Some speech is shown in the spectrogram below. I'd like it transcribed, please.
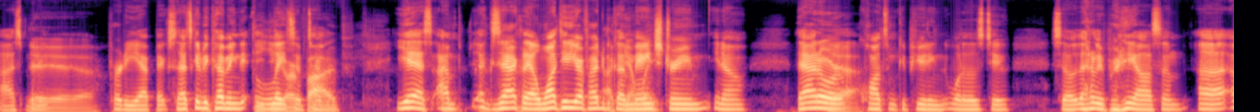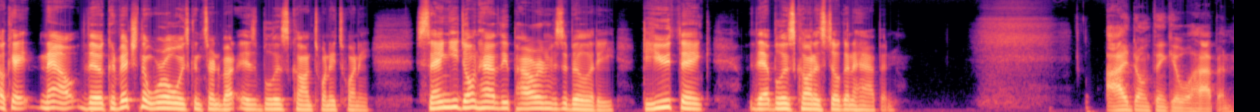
Uh, it's yeah, pretty yeah, yeah. pretty epic. So that's going to be coming late DDR5. September. Yes, I'm exactly. I want DDR5 to become can't wait. mainstream. You know, that or Yeah. quantum computing, one of those two. So that'll be pretty awesome. Uh, okay, now the convention that we're always concerned about is BlizzCon 2020. Saying you don't have the power and visibility, do you think that BlizzCon is still going to happen? I don't think it will happen.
